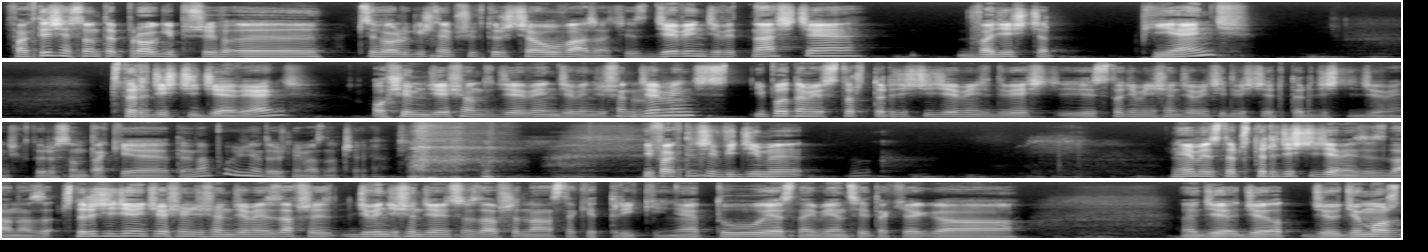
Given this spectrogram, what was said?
Faktycznie są te progi przy, yy, psychologiczne, przy których trzeba uważać. Jest 9, 19, 25, 49, 89, 99 i potem jest 149, 200, 199 i 249, które są takie, ten, a później to już nie ma znaczenia. I faktycznie widzimy, nie, więc to 49 jest dla nas, 49 i 89 zawsze, 99 są zawsze dla nas takie triki, nie? Tu jest najwięcej takiego, gdzie, gdzie, gdzie, gdzie, może,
